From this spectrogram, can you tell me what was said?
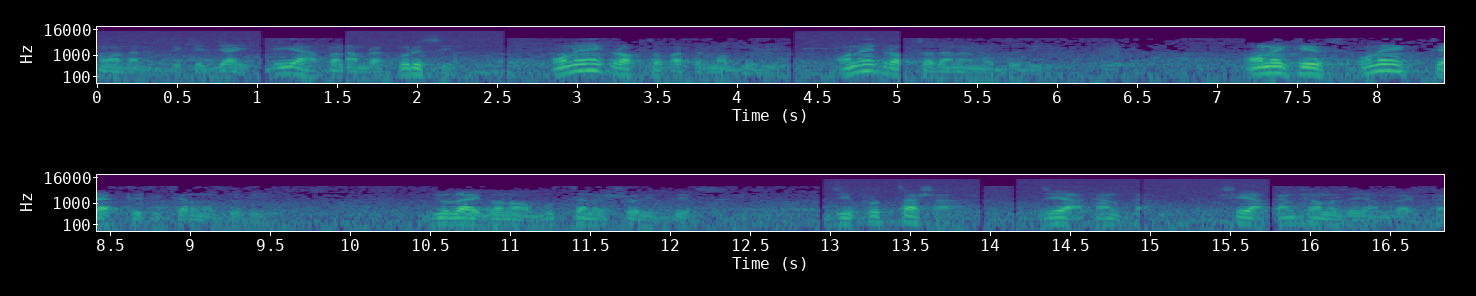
সমাধানের দিকে যাই। এই আহ্বান আমরা করেছি। অনেক রক্তপাতের মধ্য দিয়ে, অনেক রক্তদানের মধ্য দিয়ে, অনেকের, অনেক ত্যাগ তিতিক্ষার মধ্য দিয়ে জুলাই গণ অভ্যুত্থানের শহীদদের যে প্রত্যাশা, যে আকাঙ্ক্ষা, সেই আকাঙ্ক্ষা অনুযায়ী আমরা একটা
